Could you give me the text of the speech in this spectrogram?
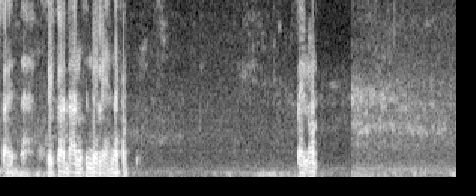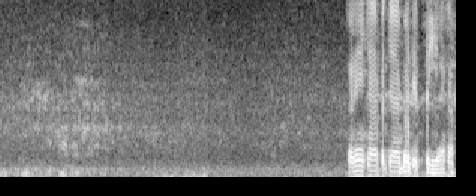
ใส่เสร็จก็ดันขึ้นไปเลยนะครับ ใส่น็อตตัวนี้ใช้ประแจเบอร์สิบสี่นะครับ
